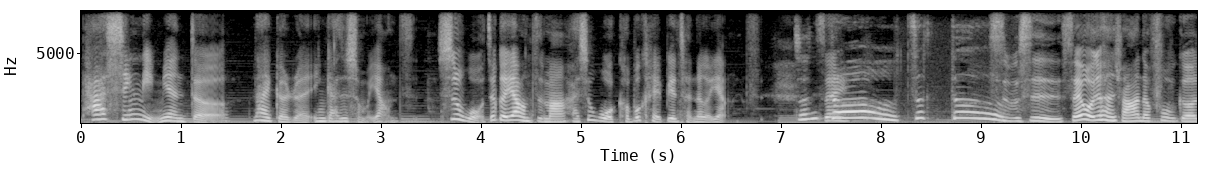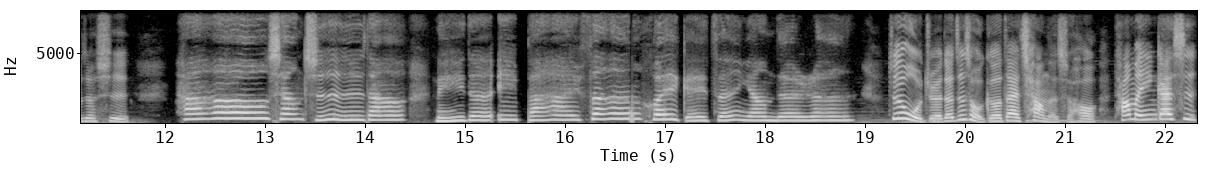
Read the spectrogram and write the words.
他心里面的那个人应该是什么样子？是我这个样子吗？还是我可不可以变成那个样子？真的，真的，是不是？所以我就很喜欢他的副歌，就是好想知道你的一百分会给怎样的人。就是我觉得这首歌在唱的时候，他们应该是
